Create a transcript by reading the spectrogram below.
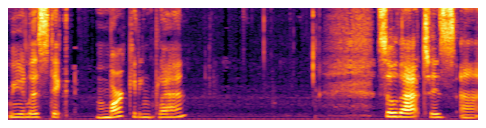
realistic marketing plan. So that is uh,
